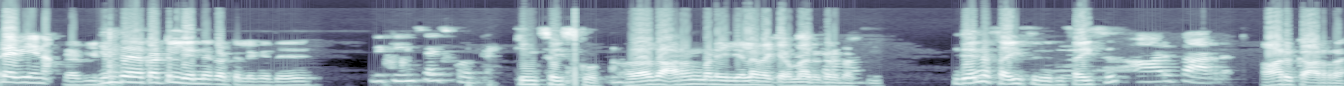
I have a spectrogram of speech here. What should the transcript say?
பிரவீனா. இந்த கட்டில் என்ன கட்டிலுங்க இது? இது king size cot king size cot அதாவது அரண்மனையில எல்லாம் வைக்கிற மாதிரி இருக்கிற கட்டில் இது என்ன சைஸ் இது? சைஸ் ஆறுக்கு ஆறு ஆறுக்கு ஆறரை.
